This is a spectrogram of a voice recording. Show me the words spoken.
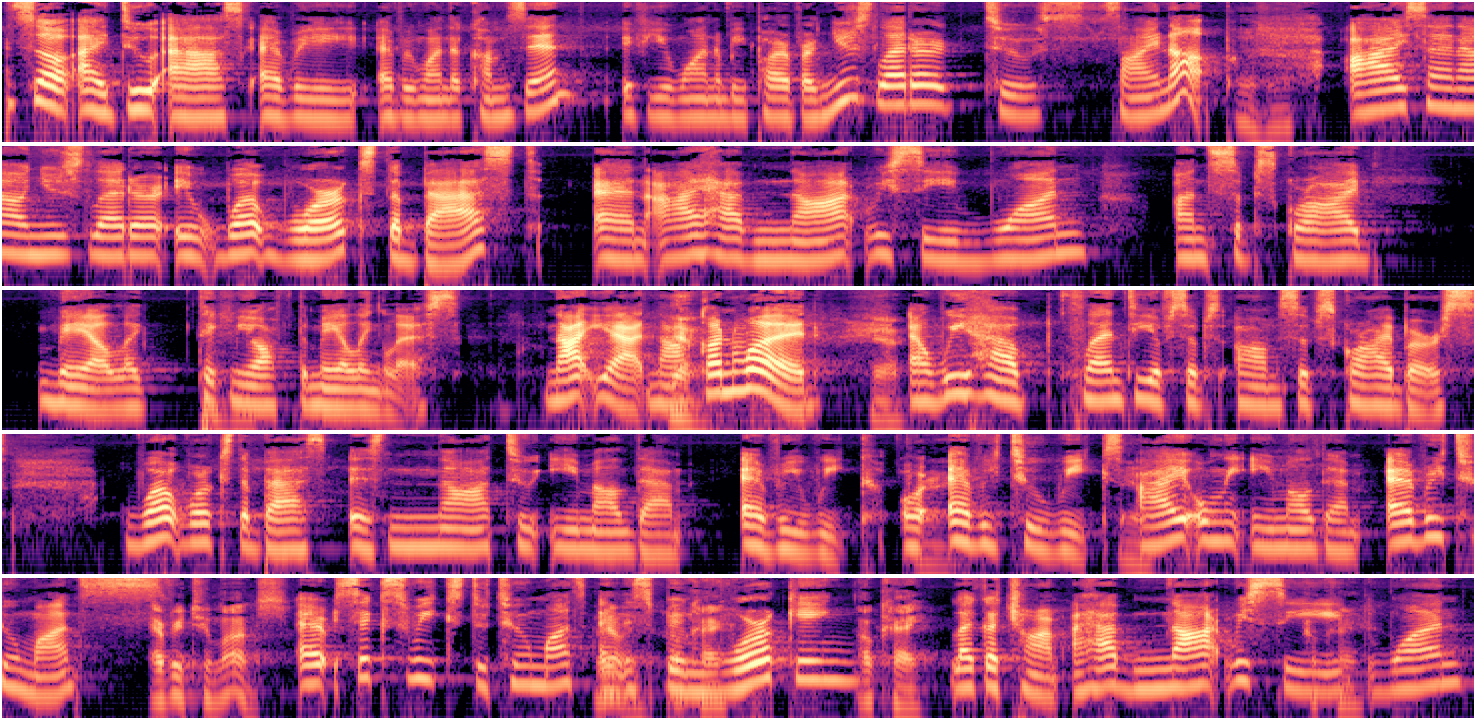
So I do ask every everyone that comes in if you want to be part of our newsletter to sign up. I send out a newsletter. It what works the best, and I have not received one unsubscribe mail like take me off the mailing list. Not yet. Knock Yeah. on wood. Yeah. And we have plenty of subs, um, subscribers. What works the best is not to email them every week or Right. every two weeks. I only email them every two months, Every two months. er, six weeks to two months, and it's been Okay. working Okay. like a charm. I have not received Okay. one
